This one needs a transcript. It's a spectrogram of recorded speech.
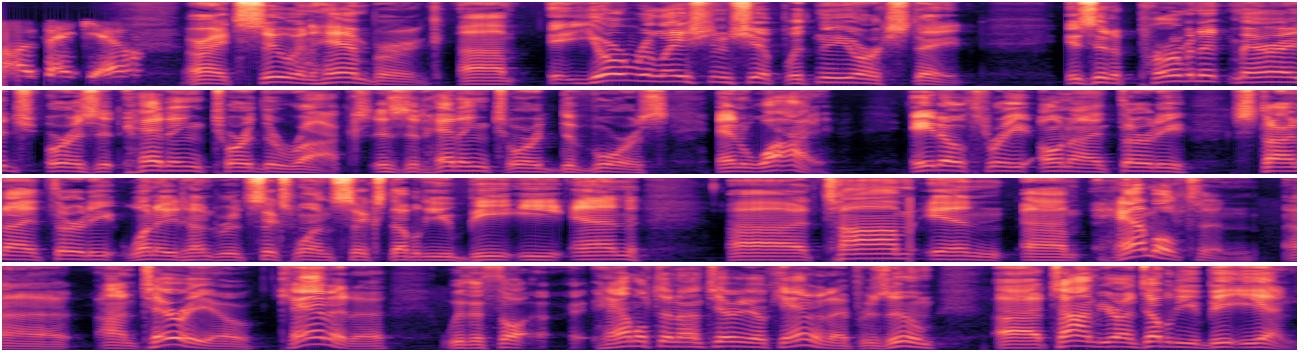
Oh, thank you. All right, Sue in Hamburg. Um, your relationship with New York State is it a permanent marriage or is it heading toward the rocks? Is it heading toward divorce, and why? 803 0930, star 930, 1 800 616 WBEN. Uh, Tom in um, Hamilton, uh, Ontario, Canada, with a thought. Hamilton, Ontario, Canada, I presume. Uh, Tom, you're on WBEN.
